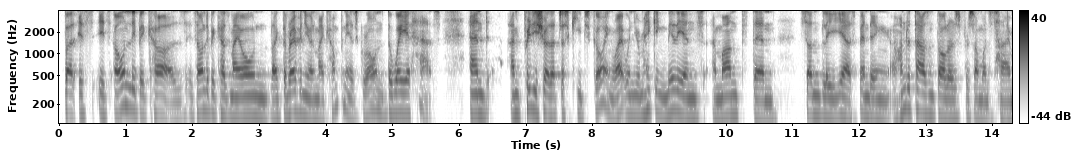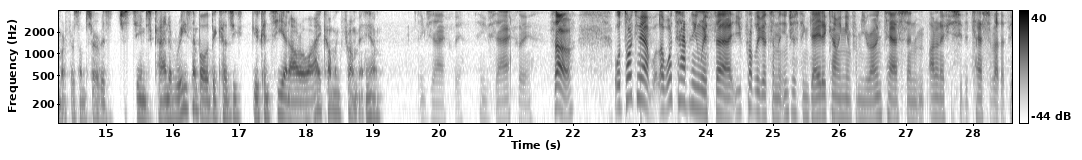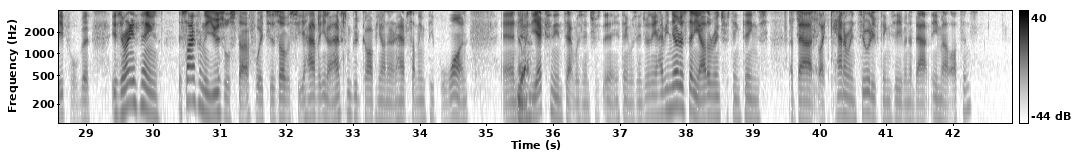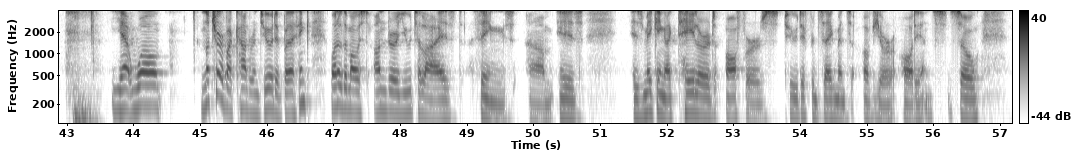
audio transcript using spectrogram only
But it's it's only because it's only because my own like the revenue in my company has grown the way it has, and I'm pretty sure that just keeps going, right? When you're making millions a month, then suddenly, yeah, spending $100,000 for someone's time or for some service just seems kind of reasonable because you, you can see an ROI coming from it. Yeah. Exactly. Exactly. So, well, talk to me about what's happening with. Uh, you've probably got some interesting data coming in from your own tests, and I don't know if you see the tests of other people, but is there anything aside from the usual stuff, which is obviously you have you know have some good copy on there and have something people want? And yeah. I mean, the exit intent was interesting. Uh, thing was interesting. Have you noticed any other interesting things about like counterintuitive things, even about email opt-ins? Yeah, well, I'm not sure about counterintuitive, but I think one of the most underutilized things um, is is making like tailored offers to different segments of your audience. So.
